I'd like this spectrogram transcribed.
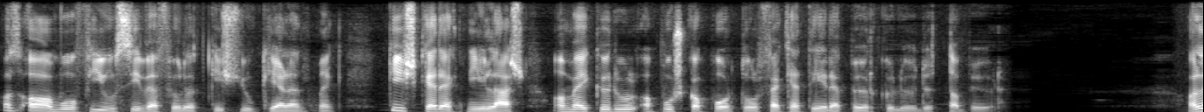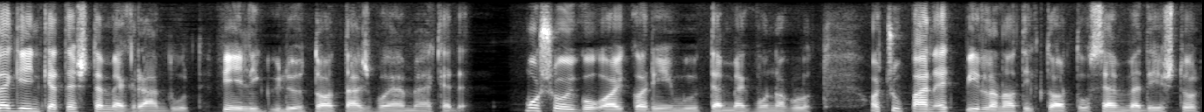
Az alvó fiú szíve fölött kis lyuk jelent meg, kis kerek nyílás, amely körül a puskaportól feketére pörkölődött a bőr. A legényke teste megrándult, félig ülőtartásba emelkedett. Mosolygó ajka rémülten megvonaglott, a csupán egy pillanatig tartó szenvedéstől,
